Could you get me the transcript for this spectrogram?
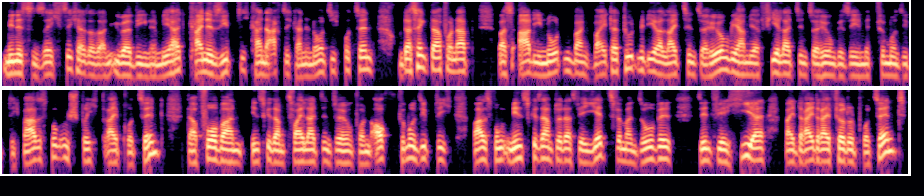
Mindestens 60, also eine überwiegende Mehrheit. Keine 70, keine 80, keine 90 Prozent. Und das hängt davon ab, was A, die Notenbank weiter tut mit ihrer Leitzinserhöhung. Wir haben ja vier Leitzinserhöhungen gesehen mit 75 Basispunkten, sprich drei Prozent. Davor waren insgesamt zwei Leitzinserhöhungen von auch 75 Basispunkten insgesamt, sodass wir jetzt, wenn man so will, sind wir hier bei drei, drei Viertel Prozent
